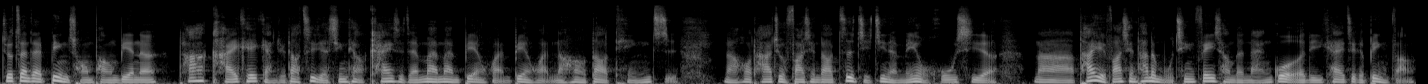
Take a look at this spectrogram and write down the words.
就站在病床旁边呢。他还可以感觉到自己的心跳开始在慢慢变缓、变缓，然后到停止，然后他就发现到自己竟然没有呼吸了。那他也发现他的母亲非常的难过而离开这个病房，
